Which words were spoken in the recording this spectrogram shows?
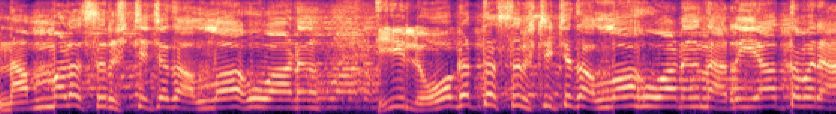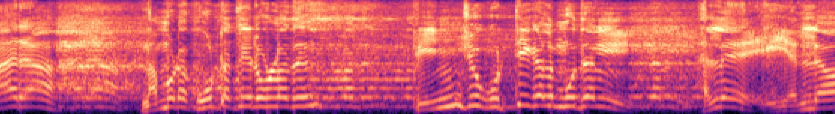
നമ്മളെ സൃഷ്ടിച്ചത് അള്ളാഹുവാണ്. ഈ ലോകത്തെ സൃഷ്ടിച്ചത് അള്ളാഹുവാണ് എന്ന് അറിയാത്തവരാരാ നമ്മുടെ കൂട്ടത്തിലുള്ളത് പിഞ്ചു കുട്ടികൾ മുതൽ അല്ലേ? എല്ലാ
